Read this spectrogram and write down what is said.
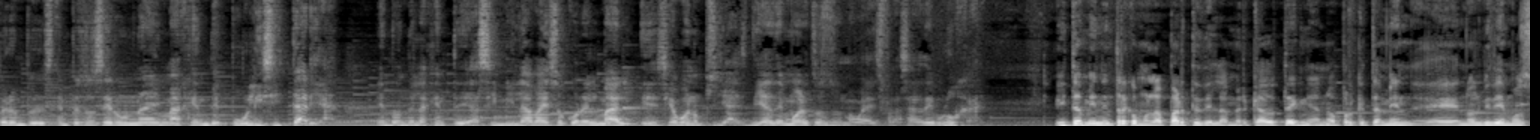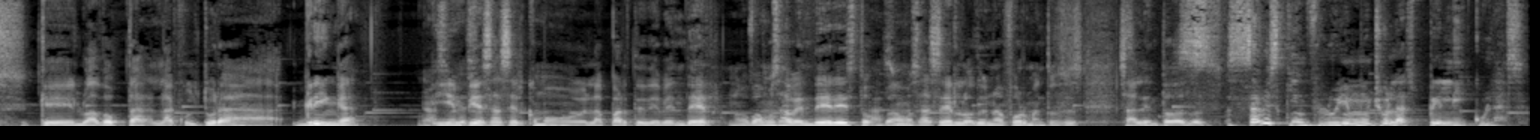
pero empezó a ser una imagen de publicitaria en donde la gente asimilaba eso con el mal y decía, bueno, pues ya es Día de Muertos, entonces me voy a disfrazar de bruja. Y también entra como la parte de la mercadotecnia, ¿no? Porque también eh, no olvidemos que lo adopta la cultura gringa y empieza a ser como la parte de vender, ¿no? Vamos a vender esto, vamos a hacerlo de una forma, entonces salen todas las... ¿Sabes qué influye mucho las películas?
